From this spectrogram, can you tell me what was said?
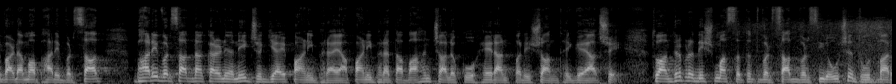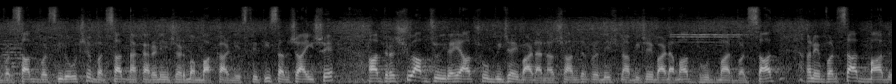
વાડામાં ભારે વરસાદ. ભારે વરસાદના કારણે અનેક જગ્યાએ પાણી ભરાયા. પાણી ભરાતા વાહન ચાલકો હેરાન પરેશાન થઈ ગયા છે. તો આંધ્રપ્રદેશમાં સતત વરસાદ વરસી રહ્યો છે. ધોધમાર વરસાદ વરસી રહ્યો છે. વરસાદના કારણે જળબંબાકારની સ્થિતિ સર્જાઈ છે. આ દ્રશ્યો આપ જોઈ રહ્યા છો વિજયવાડાના છે. આંધ્રપ્રદેશના વિજયવાડામાં ધોધમાર વરસાદ અને વરસાદ બાદ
